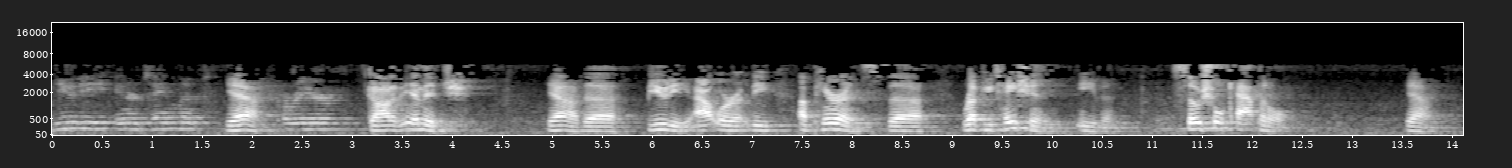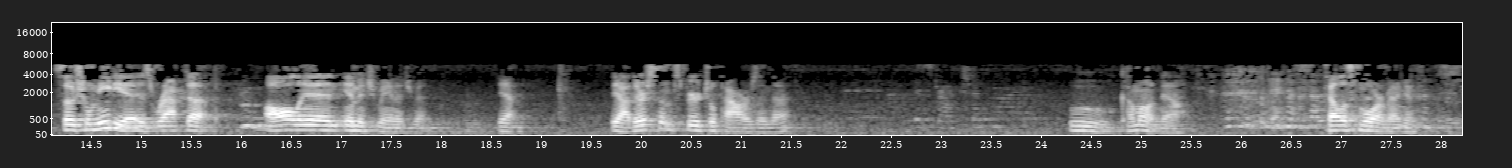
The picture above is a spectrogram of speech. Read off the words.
Beauty, entertainment, Yeah. career. God of image. Yeah, the beauty, outward, the appearance, the reputation, even. Social capital. Yeah. Social media is wrapped up all in image management. Yeah. Yeah, there's some spiritual powers in that. Distraction. Ooh, come on now. Tell us more, Megan.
